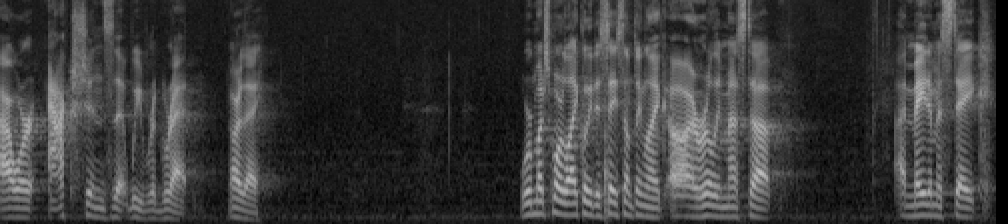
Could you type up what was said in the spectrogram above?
our actions that we regret, are they? We're much more likely to say something like, Oh, I really messed up. I made a mistake.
